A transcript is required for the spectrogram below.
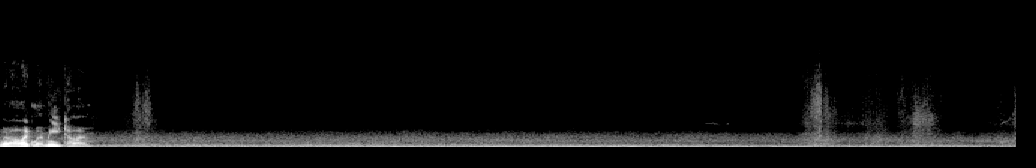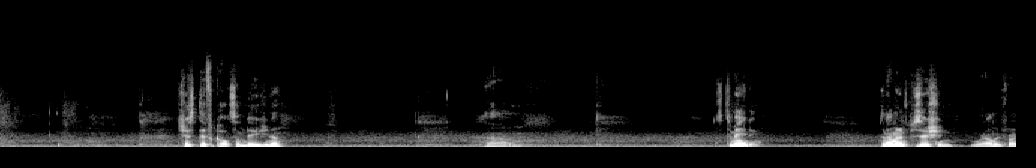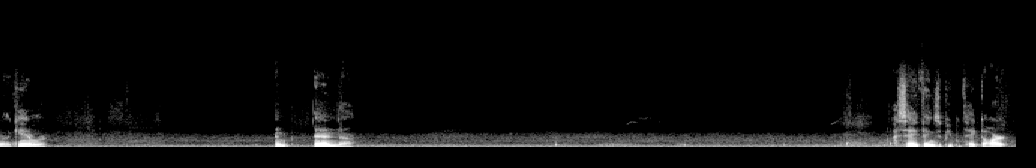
But I like my me time. Just difficult some days, you know. Um, it's demanding. And I'm in a position where I'm in front of the camera and and uh, I say things that people take to heart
